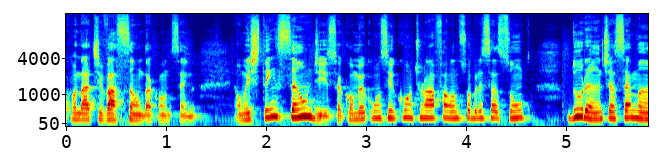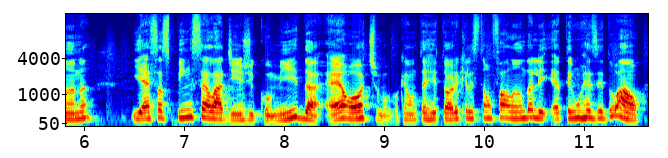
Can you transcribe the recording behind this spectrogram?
quando a ativação está acontecendo. É uma extensão disso. É como eu consigo continuar falando sobre esse assunto durante a semana e essas pinceladinhas de comida é ótimo, porque é um território que eles estão falando ali. Tem um residual.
